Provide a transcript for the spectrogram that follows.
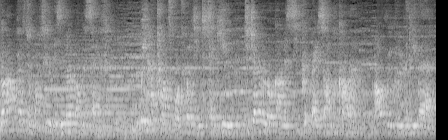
Your outpost on Batuu is no longer safe. We have transports waiting to take you to General Organa's secret base on Pacara. I'll regroup with you there.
